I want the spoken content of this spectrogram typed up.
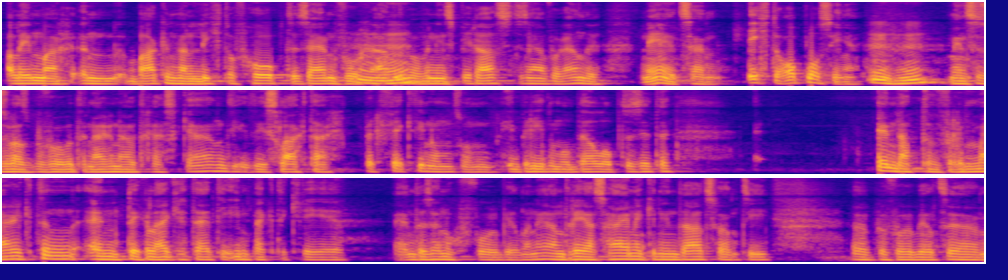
alleen maar een baken van licht of hoop te zijn voor anderen of een inspiratie te zijn voor anderen. Nee, het zijn echte oplossingen. Mensen zoals bijvoorbeeld een Arnoud Raskin, die, die slaagt daar perfect in om zo'n hybride model op te zetten en dat te vermarkten en tegelijkertijd die impact te creëren. En er zijn nog voorbeelden. Hè. Andreas Heineken in Duitsland, die eh, bijvoorbeeld eh,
